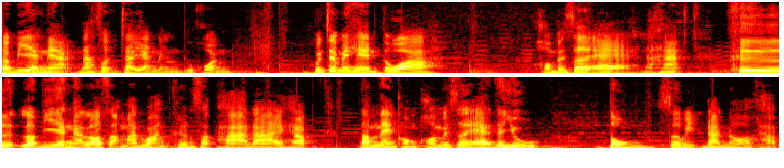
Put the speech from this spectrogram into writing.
ระเบียงเนี่ยน่าสนใจอย่างหนึ่งทุกคน คุณจะไม่เห็นตัวคอมเพรสเซอร์แอร์นะฮะคือระเบียงอะเราสามารถวางเครื่องซักผ้าได้ครับตำแหน่งของคอมเพรสเซอร์แอร์จะอยู่ตรงเซอร์วิสด้านนอกครับ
